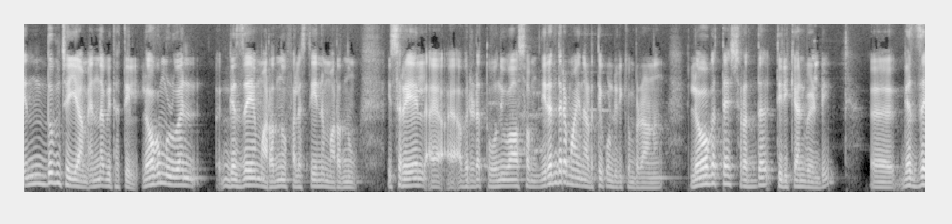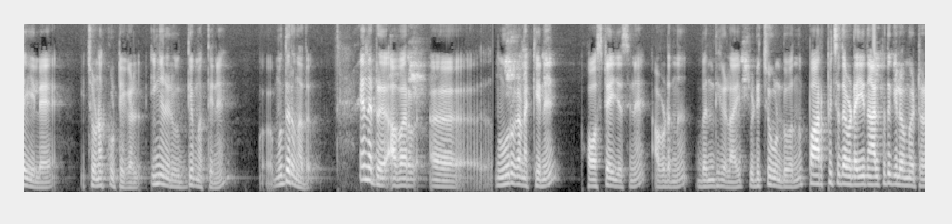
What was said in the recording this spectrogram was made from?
എന്തും ചെയ്യാം എന്ന വിധത്തിൽ ലോകം മുഴുവൻ ഗസയെ മറന്നു ഫലസ്തീനെ മറന്നു ഇസ്രയേൽ അവരുടെ തോന്നിവാസം നിരന്തരമായി നടത്തിക്കൊണ്ടിരിക്കുമ്പോഴാണ് ലോകത്തെ ശ്രദ്ധ തിരിക്കാൻ വേണ്ടി ഗസയിലെ ചുണക്കുട്ടികൾ ഇങ്ങനൊരു ഉദ്യമത്തിന് മുതിർന്നത്. എന്നിട്ട് അവർ നൂറുകണക്കിന് ഹോസ്റ്റേജസിനെ അവിടുന്ന് ബന്ധികളായി പിടിച്ചുകൊണ്ടുവന്ന് പാർപ്പിച്ചത് അവിടെ ഈ നാൽപ്പത് കിലോമീറ്റർ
